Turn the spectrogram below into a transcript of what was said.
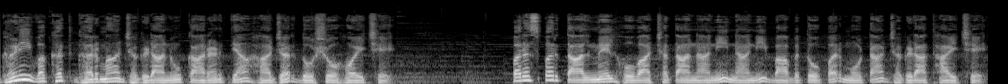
ઘણી વખત ઘરમાં ઝઘડાનું કારણ ત્યાં હાજર દોષો હોય છે. પરસ્પર તાલમેલ હોવા છતાં નાની નાની બાબતો પર મોટા ઝઘડા થાય છે.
